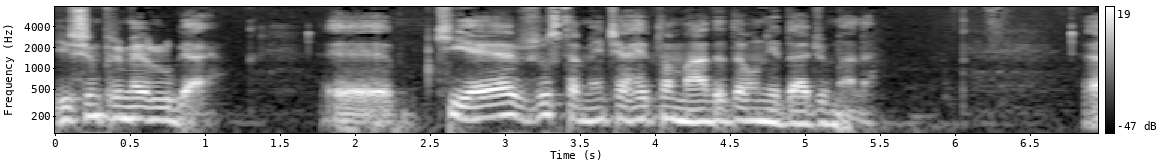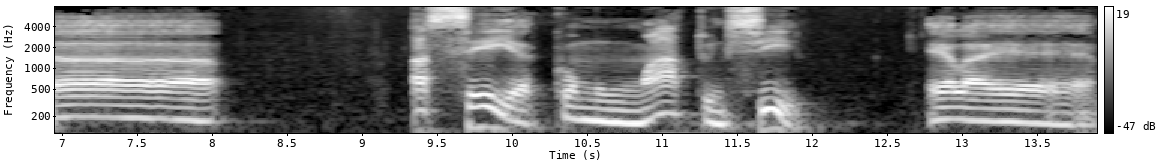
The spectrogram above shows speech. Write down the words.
Isso em primeiro lugar, é, que é justamente a retomada da unidade humana. Ah, a ceia como um ato em si, ela é,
